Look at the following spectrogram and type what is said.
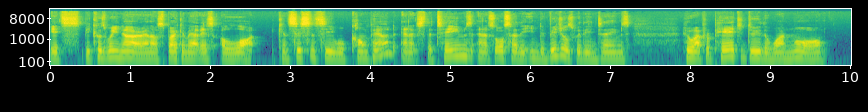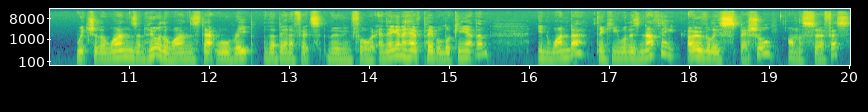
It's because we know, and I've spoken about this a lot consistency will compound, and it's the teams and it's also the individuals within teams who are prepared to do the one more, which are the ones and who are the ones that will reap the benefits moving forward. And they're going to have people looking at them in wonder, thinking, well, there's nothing overly special on the surface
